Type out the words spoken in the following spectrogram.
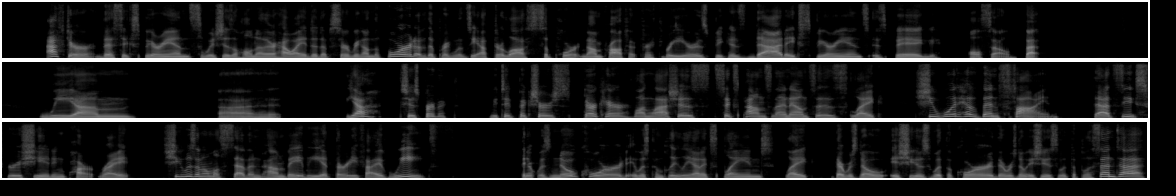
after this experience, which is a whole nother how I ended up serving on the board of the pregnancy after loss support nonprofit for three years because that experience is big also. But we um uh yeah, she was perfect. We took pictures, dark hair, long lashes, six pounds, nine ounces, like she would have been fine. That's the excruciating part, right? She was an almost seven pound baby at 35 weeks. There was no cord. It was completely unexplained. Like there was no issues with the cord. There was no issues with the placenta.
